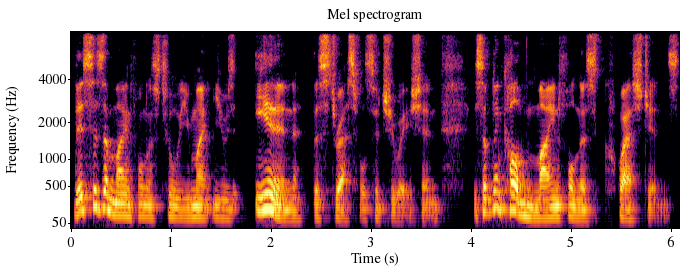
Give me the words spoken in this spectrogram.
This is a mindfulness tool you might use in the stressful situation. It's something called mindfulness questions.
